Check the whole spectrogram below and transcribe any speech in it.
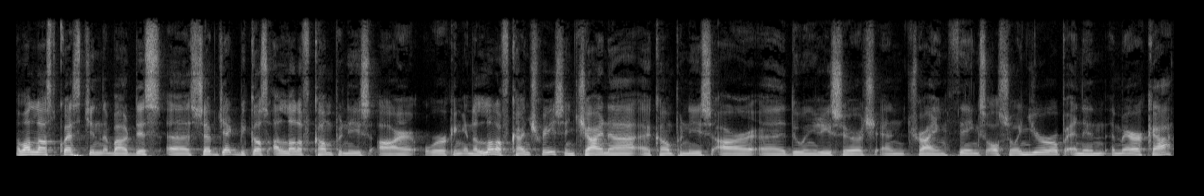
And one last question about this uh, subject because a lot of companies are working in a lot of countries. In China, uh, companies are uh, doing research and trying things also in Europe and in America.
